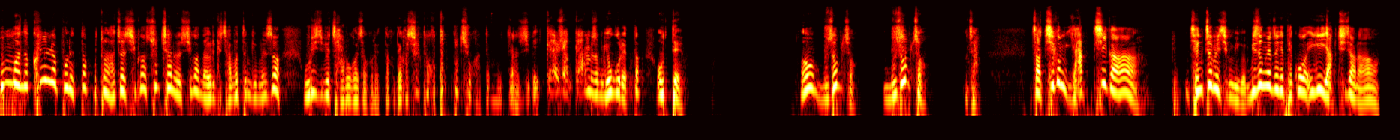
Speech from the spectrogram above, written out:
엄마 나 큰일 날 뻔했다. 어떤 아저씨가 술 취한 아저씨가 나 이렇게 잡아당기면서 우리 집에 자러 가자 그랬다. 내가 싫다고 탁 붙이고 갔다. 어떤 아저씨가 깨우셔 하면서 욕을 했다. 어때요? 어 무섭죠? 무섭죠? 자, 자 지금 약지가 쟁점이 지금 이거 미성년자에게 데리고 가 이게 약치잖아.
